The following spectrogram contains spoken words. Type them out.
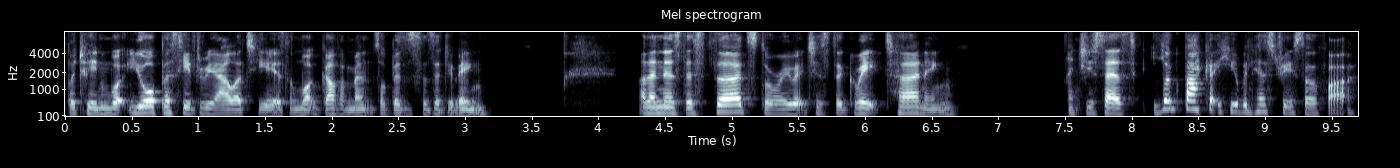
between what your perceived reality is and what governments or businesses are doing. And then there's this third story, which is the great turning. And she says, look back at human history so far.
